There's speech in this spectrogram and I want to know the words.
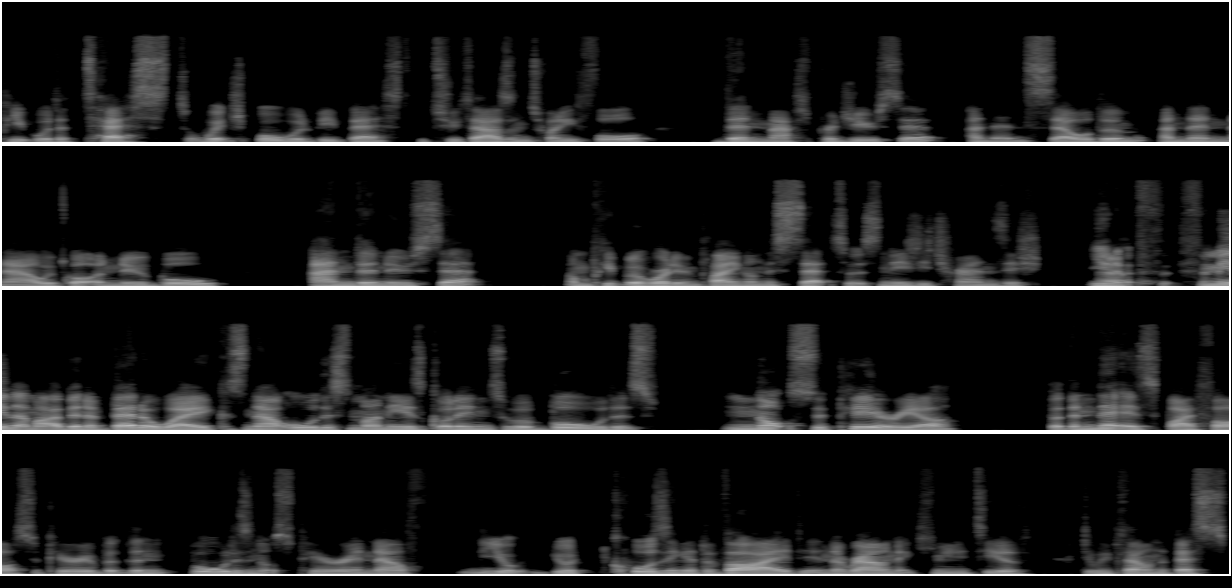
people to test which ball would be best for 2024, then mass produce it and then sell them. And then now we've got a new ball and a new set, and people have already been playing on this set, so it's an easy transition. You know, for, for me, that might have been a better way because now all this money has got into a ball that's not superior, but the net is by far superior, but the ball is not superior. And now you're you're causing a divide in the round net community of do we play on the best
